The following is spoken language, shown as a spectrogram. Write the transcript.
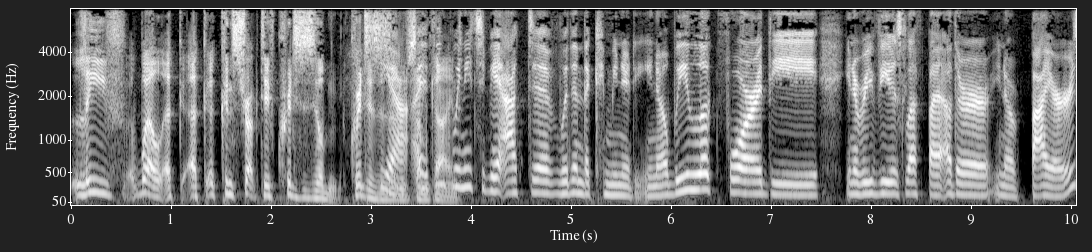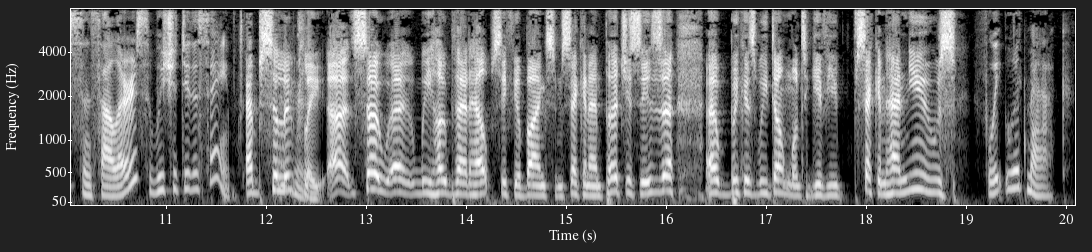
leave, well, a, a, a constructive criticism, criticism Yeah, of some I think kind. we need to be active within the community. You know, we look for the you know reviews left by other you know buyers and sellers. We should do the same. Absolutely. Uh, so uh, we hope that helps if you're buying some second-hand purchases uh, uh, because we don't want to give you second-hand news. Fleetwood Mac.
